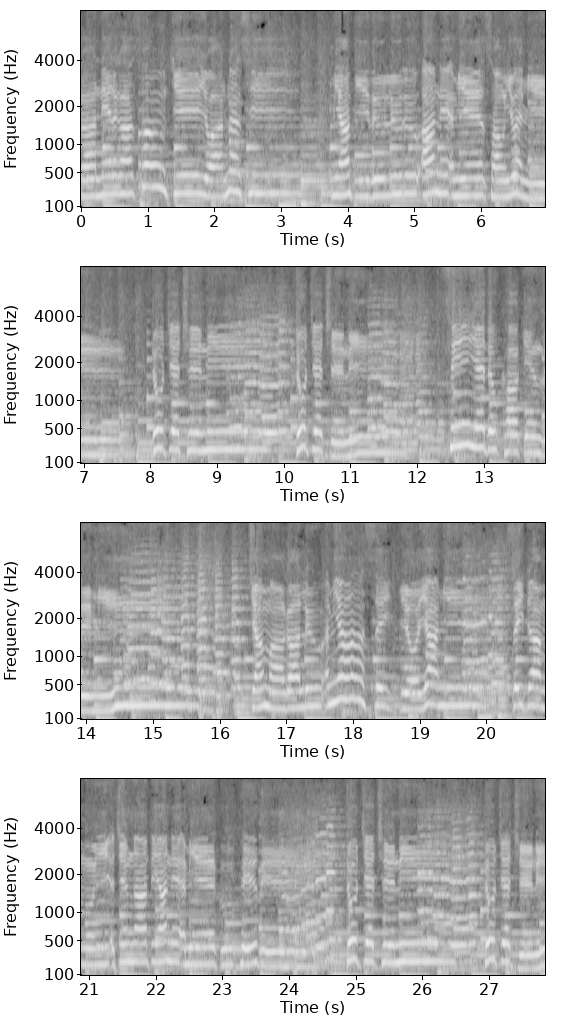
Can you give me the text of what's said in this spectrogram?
ကနေရကဆုံးကြေးရွာနှံ့စီမြားပြည်သူလူလူအားနဲ့အမြဲဆောင်ရွက်မည်တို့ကြချီနီတို့ကြချီနီဆင်းရဲဒုက္ခကင်းစေမည်ကျမ်းမာကလူအများစိတ်ပျော်ရမည်စိတ်ဓာတ်မွန်ဤအကျဉ်းနာတရားနှင့်အမြဲကူဖေးသည်တို့ကြချီနီတို့ကြချီနီ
